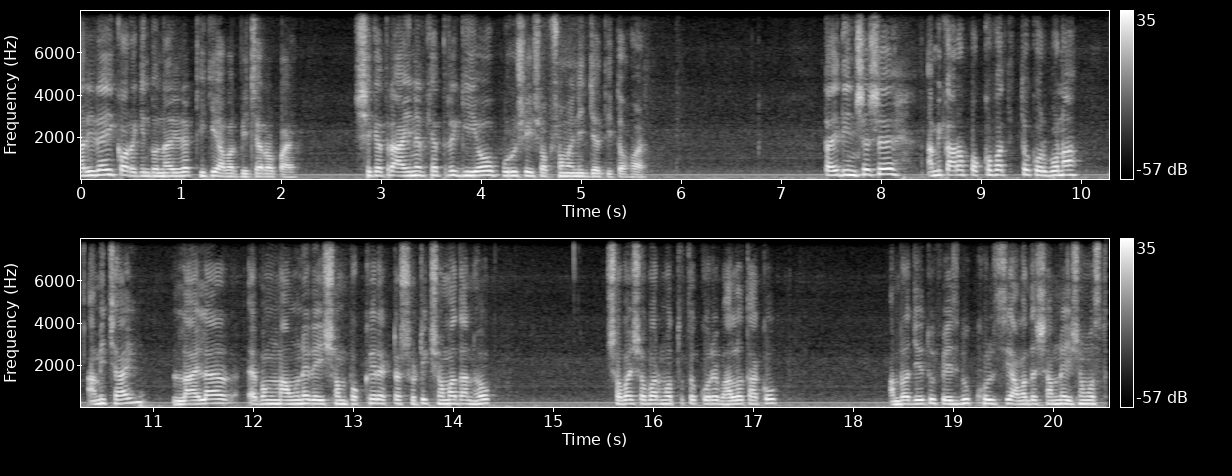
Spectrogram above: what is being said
নারীরাই করে, কিন্তু নারীরা ঠিকই আবার বিচারও পায়। সেক্ষেত্রে আইনের ক্ষেত্রে গিয়েও পুরুষই সবসময় নির্যাতিত হয়। তাই দিন শেষে আমি কারও পক্ষপাতিত্ব করব না। আমি চাই লায়লার এবং মামুনের এই সম্পর্কের একটা সঠিক সমাধান হোক। সবাই সবার মতো তো করে ভালো থাকুক। আমরা যেহেতু ফেসবুক খুলছি, আমাদের সামনে এই সমস্ত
